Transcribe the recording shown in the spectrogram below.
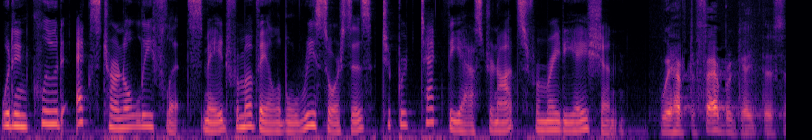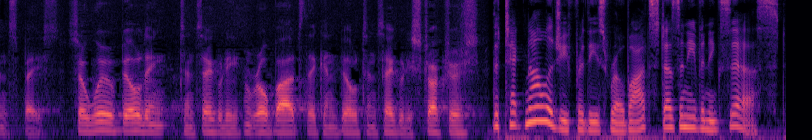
would include external leaflets made from available resources to protect the astronauts from radiation. We have to fabricate this in space. So we're building tensegrity robots that can build tensegrity structures. The technology for these robots doesn't even exist,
